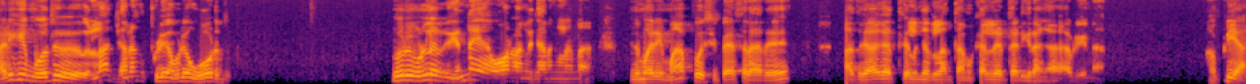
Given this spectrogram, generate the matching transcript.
அடிக்கும்போது எல்லாம் ஜனங்க இப்படியும் அப்படியும் ஓடுது. இவரு உள்ள என்ன ஓடுறாங்க ஜனங்கள்னா இது மாதிரி மாப்பூசி பேசுறாரு. அதுக்காக தெலுங்கர்லாம் தம் கல் எடுத்து அடிக்கிறாங்க அப்படின்னா. அப்படியா?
